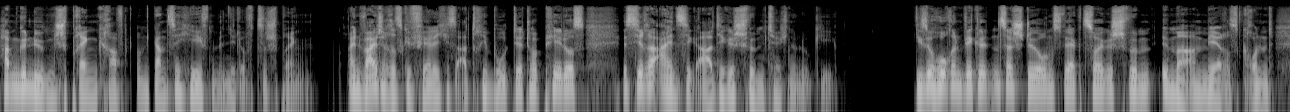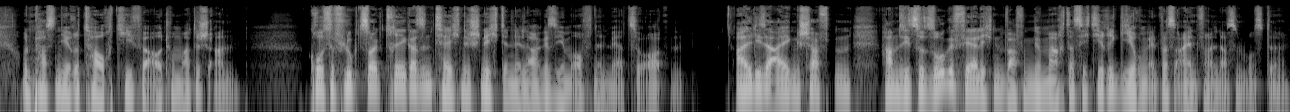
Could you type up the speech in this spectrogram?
haben genügend Sprengkraft, um ganze Häfen in die Luft zu sprengen. Ein weiteres gefährliches Attribut der Torpedos ist ihre einzigartige Schwimmtechnologie. Diese hochentwickelten Zerstörungswerkzeuge schwimmen immer am Meeresgrund und passen ihre Tauchtiefe automatisch an. Große Flugzeugträger sind technisch nicht in der Lage, sie im offenen Meer zu orten. All diese Eigenschaften haben sie zu so gefährlichen Waffen gemacht, dass sich die Regierung etwas einfallen lassen musste.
